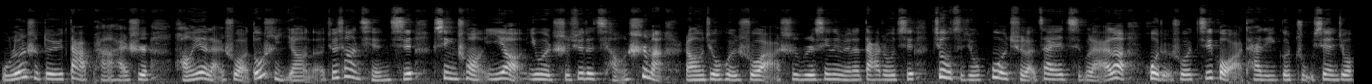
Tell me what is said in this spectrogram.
无论是对于大盘还是行业来说啊，都是一样的。就像前期信创医药因为持续的强势嘛，然后就会说啊，是不是新能源的大周期就此就过去了，再也起不来了？或者说机构啊，它的一个主线就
